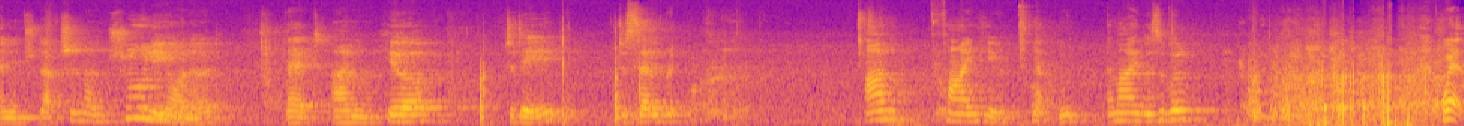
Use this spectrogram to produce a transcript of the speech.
and introduction. I'm truly honored that I'm here today to celebrate. I'm fine here. Yeah, mm, am I visible? Well,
